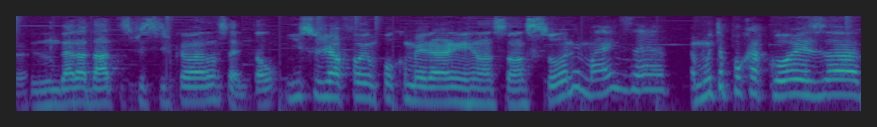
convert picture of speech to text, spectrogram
Eles não deram a data específica vai lançar. Então, isso já foi um pouco melhor em relação à Sony, mas é, é muita pouca coisa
